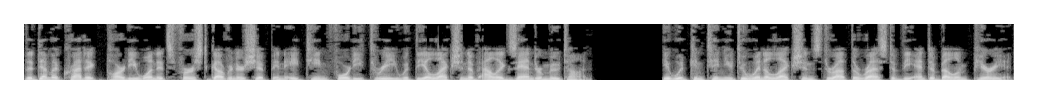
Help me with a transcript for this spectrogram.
The Democratic Party won its first governorship in 1843 with the election of Alexander Mouton. It would continue to win elections throughout the rest of the antebellum period.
